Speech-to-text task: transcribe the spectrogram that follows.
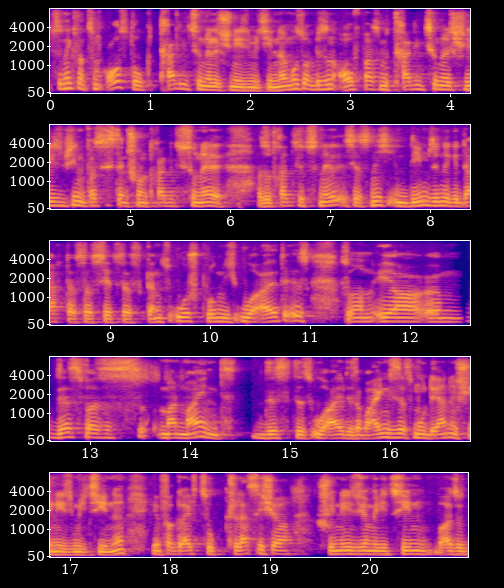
zunächst mal zum Ausdruck traditionelle chinesische Medizin. Da muss man ein bisschen aufpassen mit traditioneller chinesischer Medizin. Was ist denn schon traditionell? Also traditionell ist jetzt nicht in dem Sinne gedacht, dass das jetzt das ganz ursprünglich uralte ist, sondern eher ähm, das, was man meint, das, das uralte ist. Aber eigentlich ist das moderne chinesische Medizin ne? im Vergleich zu klassischer chinesischer Medizin, also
